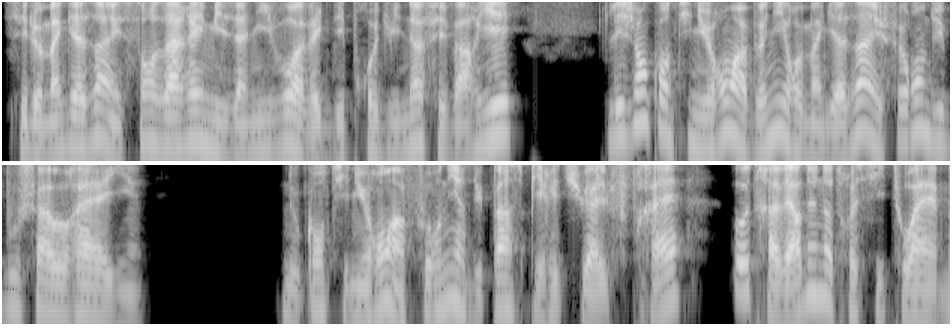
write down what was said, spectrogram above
si le magasin est sans arrêt mis à niveau avec des produits neufs et variés, les gens continueront à venir au magasin et feront du bouche à oreille. Nous continuerons à fournir du pain spirituel frais au travers de notre site web.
